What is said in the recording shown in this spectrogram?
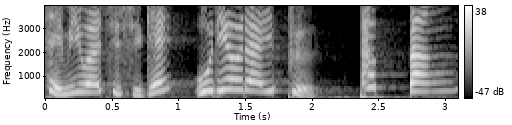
재미와 지식의 오디오 라이프 팝빵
